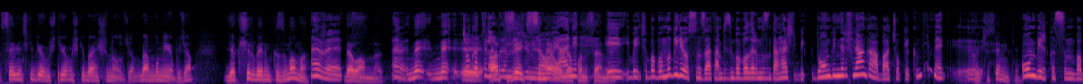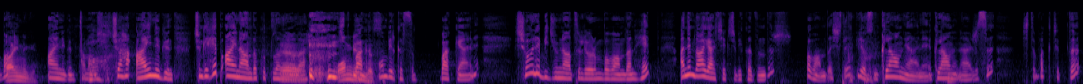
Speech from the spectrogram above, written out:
Sevinç gidiyormuş diyormuş ki ben şunu olacağım. Ben bunu yapacağım. Yakışır benim kızıma mı? Evet. Devamlı. Evet. Ne ne Çok e, hatırladığım artısı bir cümle o. ne o Yani lafın sende? e, işte babamı biliyorsun zaten bizim babalarımızın da her şey doğum günleri falan galiba çok yakın değil mi? E, Kaçı seninki? 11 Kasım baba. Aynı gün. Aynı gün tamam işte. Şu, ha, aynı gün. Çünkü hep aynı anda kutlanıyorlar. Evet. İşte 11 bak, Kasım. 11 Kasım. Bak yani. Şöyle bir cümle hatırlıyorum babamdan hep. Annem daha gerçekçi bir kadındır. Babam da işte biliyorsun clown yani. Clown enerjisi. İşte bak çıktı.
